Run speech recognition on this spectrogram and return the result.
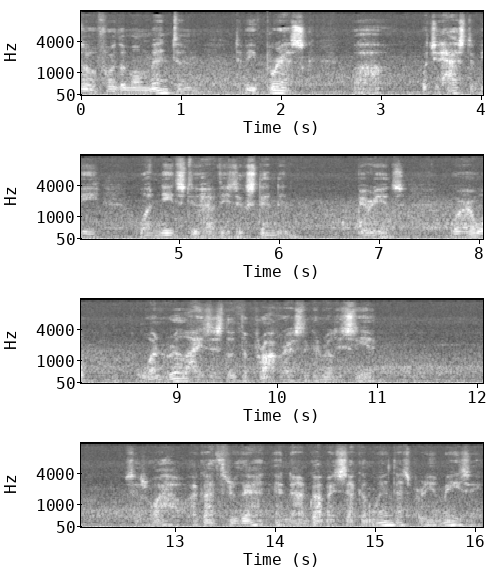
So for the momentum to be brisk, uh, which it has to be, one needs to have these extended periods where one realizes the, the progress, they can really see it. Says, wow, I got through that, and now I've got my second wind. That's pretty amazing.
